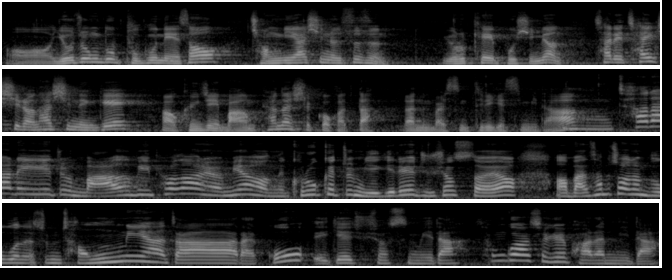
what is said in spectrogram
어, 요 정도 부근에서 정리하시는 수순 이렇게 보시면 차례 차익 실현하시는 게 아, 굉장히 마음 편하실 것 같다라는 말씀 드리겠습니다. 음, 차라리 좀 마음이 편하려면 그렇게 좀 얘기를 해주셨어요. 어, 13,000원 부근에 좀 정리하자라고 얘기해 주셨습니다. 참고하시길 바랍니다.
